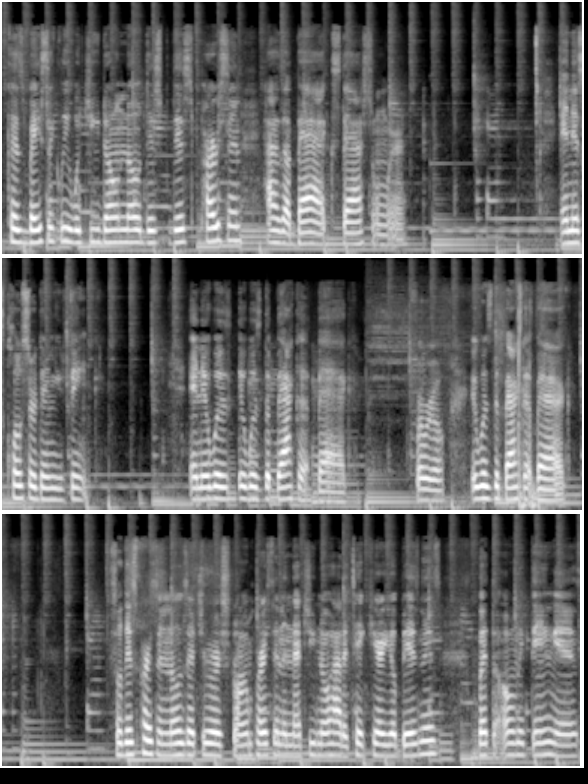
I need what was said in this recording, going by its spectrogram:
Because basically, what you don't know, this this person has a bag stashed somewhere, and it's closer than you think. And it was it was the backup bag, for real. It was the backup bag. So this person knows that you're a strong person and that you know how to take care of your business but the only thing is,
